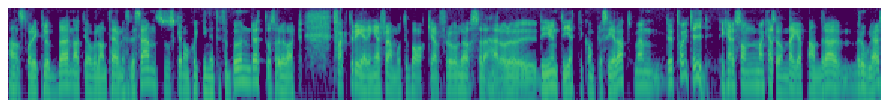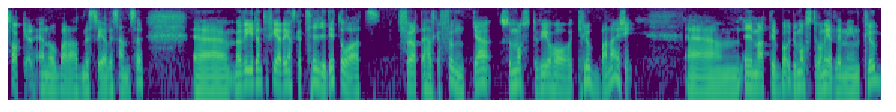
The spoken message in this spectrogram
ansvarig i klubben att jag vill ha en tävlingslicens och så ska de skicka in det till förbundet och så har det varit faktureringar fram och tillbaka för att lösa det här. Och det är ju inte jättekomplicerat men det tar ju tid. Det kanske som man kan lägga på andra roligare saker än att bara administrera licenser. Eh, men vi identifierade ganska tidigt då att för att det här ska funka så måste vi ju ha klubbarna i King. Um, I och med att det, du måste vara medlem i en klubb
